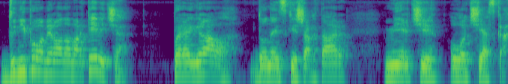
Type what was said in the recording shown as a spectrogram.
Дніпро Мірона Маркевича переграла Донецький Шахтар Мірчі Лоческа.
